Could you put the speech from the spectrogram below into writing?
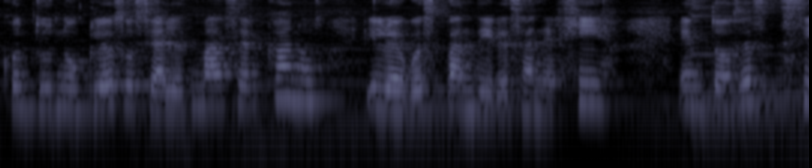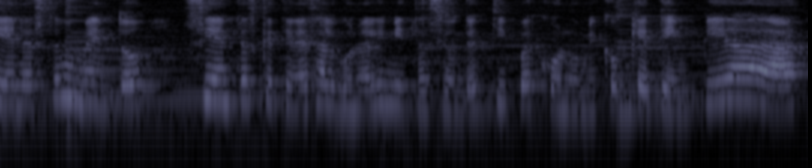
con tus núcleos sociales más cercanos y luego expandir esa energía. Entonces, si en este momento sientes que tienes alguna limitación de tipo económico que te impida dar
